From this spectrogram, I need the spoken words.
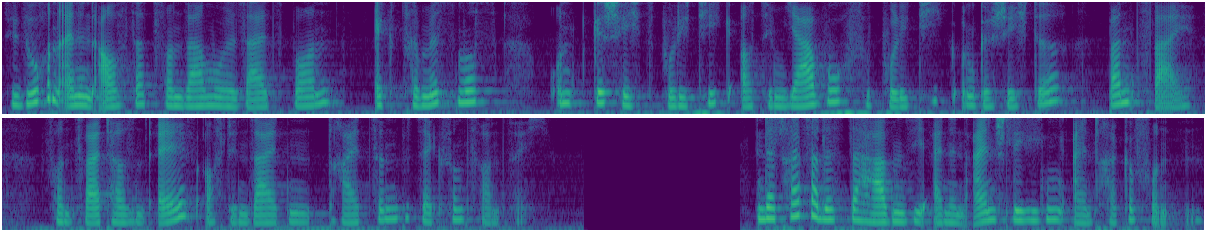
Sie suchen einen Aufsatz von Samuel Salzborn, Extremismus und Geschichtspolitik aus dem Jahrbuch für Politik und Geschichte Band 2 von 2011 auf den Seiten 13 bis 26. In der Trefferliste haben Sie einen einschlägigen Eintrag gefunden.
